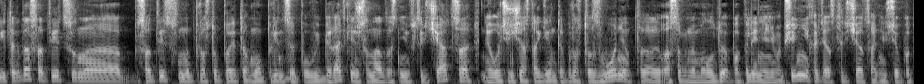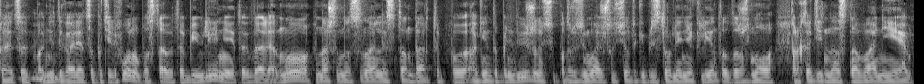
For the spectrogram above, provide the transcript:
и тогда, соответственно, соответственно, просто по этому принципу угу. выбирать. Конечно, надо с ним встречаться. Очень часто агенты просто звонят, особенно молодое поколение, они вообще не хотят встречаться, они все пытаются, угу. они договорятся по телефону, поставят объявление и так далее. Но наши национальные стандарты по агенту по недвижимости подразумевают, что все-таки представление клиента должно проходить на основании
